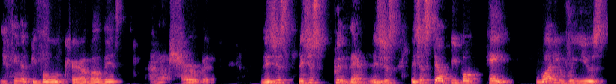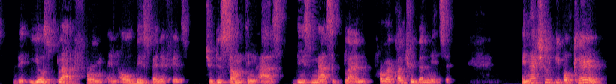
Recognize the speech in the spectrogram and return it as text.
You think that people will care about this? I'm not sure, but let's just let's just put it there. Let's just let's just tell people, hey, what if we use the EOS platform and all these benefits to do something as this massive plan from a country that needs it? And actually, people care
